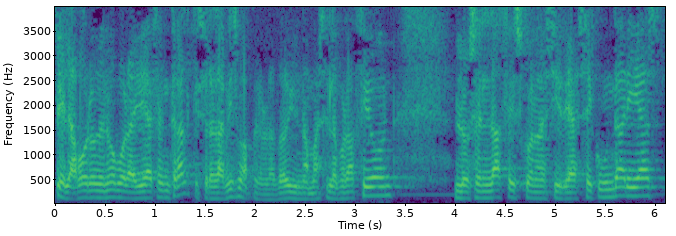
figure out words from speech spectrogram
Elaboro de nuevo la idea central, que será la misma, pero la doy una más elaboración, los enlaces con las ideas secundarias,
